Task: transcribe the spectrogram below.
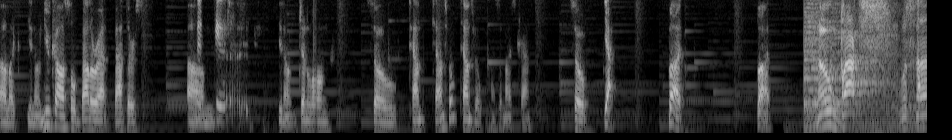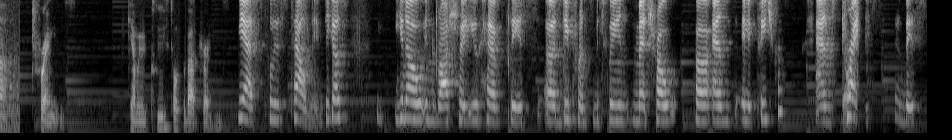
uh, like you know Newcastle, Ballarat, Bathurst, um, Cute. you know Geelong. So Town Townsville, Townsville has a nice tram. So yeah, but but No buts, was there? trains. Can we please talk about trains? Yes, please tell me because you know in Russia you have this uh, difference between metro uh, and electrichkas and Yeah. trains. These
